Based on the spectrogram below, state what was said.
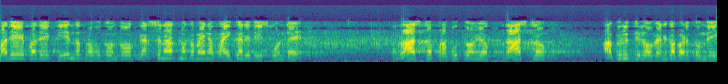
పదే పదే కేంద్ర ప్రభుత్వంతో ఘర్షణాత్మకమైన వైఖరి తీసుకుంటే రాష్ట్ర ప్రభుత్వం యొక్క రాష్ట్రం అభివృద్ధిలో వెనుకబడుతుంది.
